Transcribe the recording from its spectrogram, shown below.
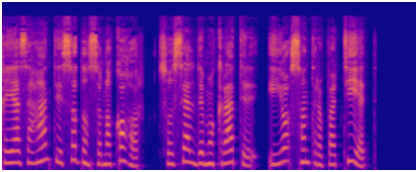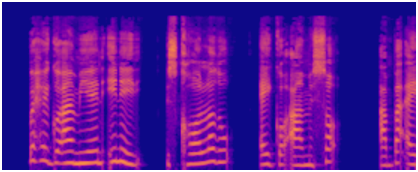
qiyaas ahaantii soddon sanno ka hor social democratic iyo central partiyed waxay go'aamiyeen inay iskooladu ay go'aamiso amba ay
